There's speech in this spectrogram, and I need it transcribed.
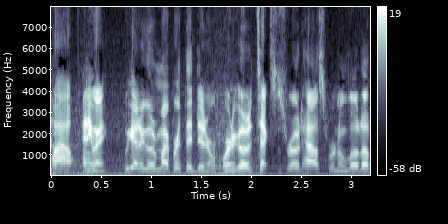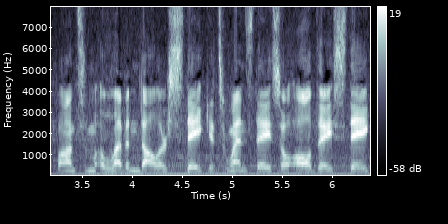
Wow. Anyway, we gotta go to my birthday dinner. We're gonna go to Texas Roadhouse. We're gonna load up on some $11 steak. It's Wednesday, so all day steak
